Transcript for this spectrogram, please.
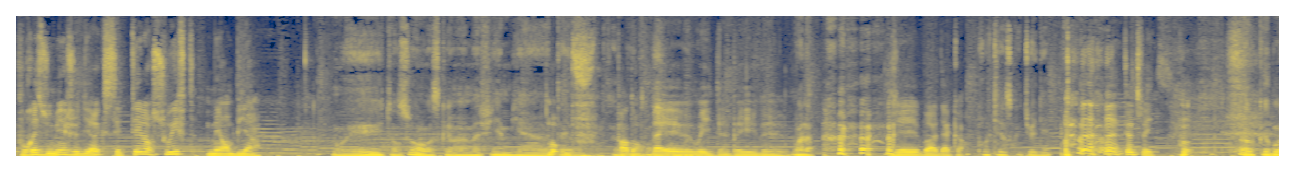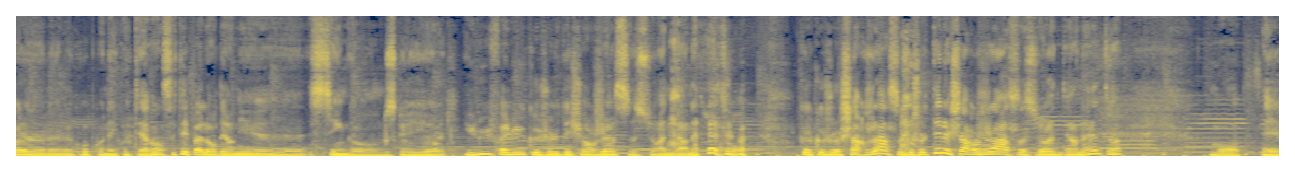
pour résumer, je dirais que c'est Taylor Swift, mais en bien. Oui, attention, parce que ma fille aime bien. Bon, Taylor. pff, Fais pardon, bah, euh, oui, bah, bah, bah, Voilà, j'ai- bah, d'accord. retire ce que tu as dit. Tout de suite. Alors que moi, le, groupe qu'on a écouté avant, c'était pas leur dernier euh, single, parce qu'il il eût fallu que je le déchargeasse sur Internet, que, que je le chargeasse, que je le téléchargeasse sur Internet. hein. Bon, et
